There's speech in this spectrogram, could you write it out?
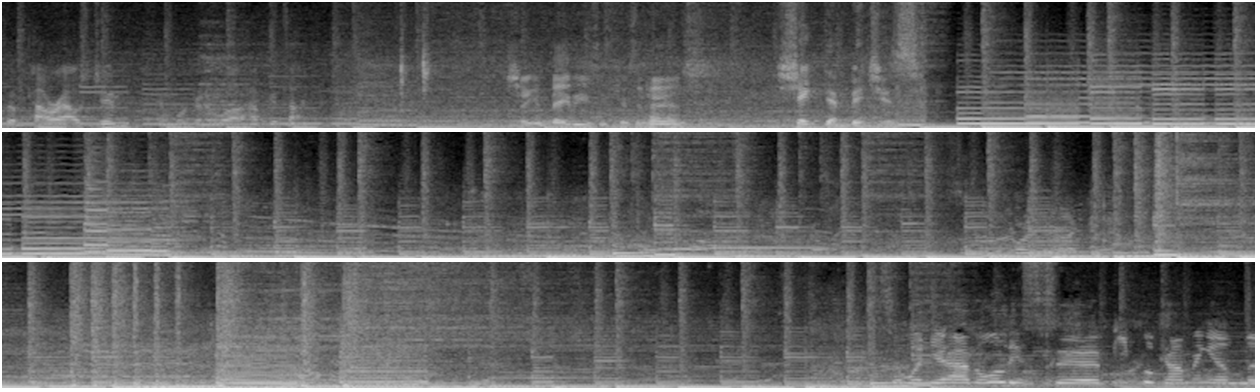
the Powerhouse Gym, and we're gonna uh, have a good time. Shaking babies and kissing hands. Shake them bitches. Have all these uh, people coming and uh,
